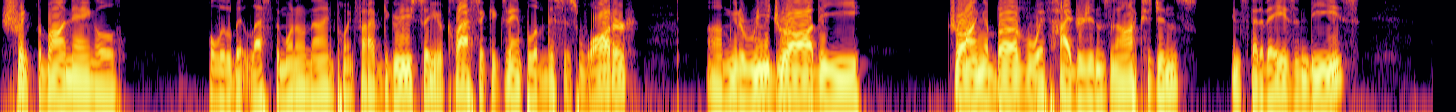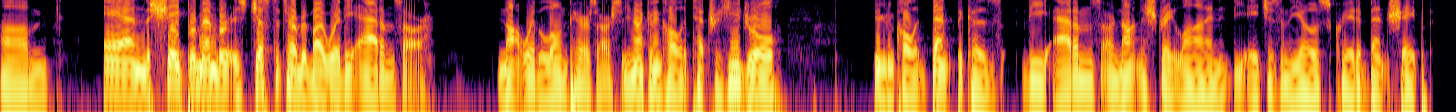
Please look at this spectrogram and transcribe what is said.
shrink the bond angle a little bit less than 109.5 degrees. So your classic example of this is water. I'm going to redraw the drawing above with hydrogens and oxygens instead of A's and B's. Um, and the shape, remember, is just determined by where the atoms are, not where the lone pairs are. So you're not going to call it tetrahedral. You're going to call it bent because the atoms are not in a straight line. The H's and the O's create a bent shape.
